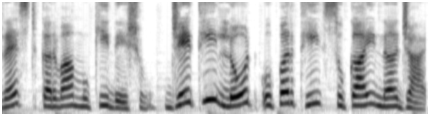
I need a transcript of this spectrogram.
રેસ્ટ કરવા મૂકી દેશું. જેથી લોટ ઉપરથી સુકાઈ ન જાય.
